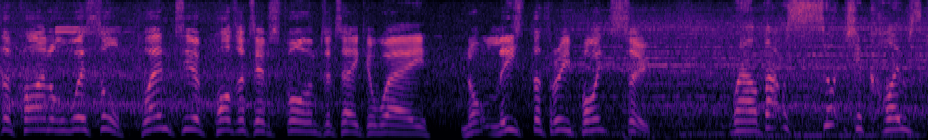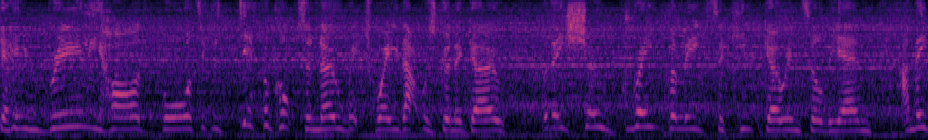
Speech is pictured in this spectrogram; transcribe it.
the final whistle. Plenty of positives for them to take away, not least the three-point soup. Well, that was such a close game, really hard fought. It was difficult to know which way that was going to go, but they showed great belief to keep going till the end, and they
